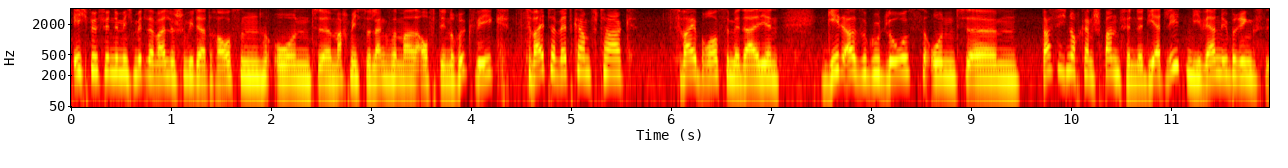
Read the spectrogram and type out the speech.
Ich befinde mich mittlerweile schon wieder draußen und äh, mache mich so langsam mal auf den Rückweg. Zweiter Wettkampftag, zwei Bronzemedaillen. Geht also gut los und ähm, was ich noch ganz spannend finde, die Athleten, die werden übrigens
